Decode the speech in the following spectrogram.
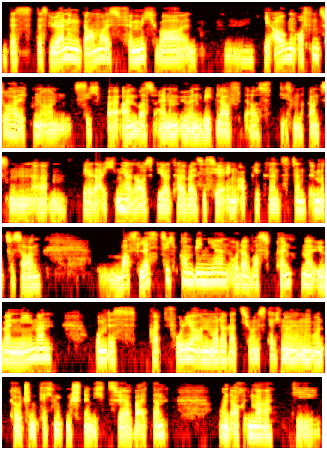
das, das Learning damals für mich war, die Augen offen zu halten und sich bei allem, was einem über den Weg läuft, aus diesen ganzen ähm, Bereichen heraus, die ja teilweise sehr eng abgegrenzt sind, immer zu sagen, was lässt sich kombinieren oder was könnte man übernehmen, um das Portfolio an Moderationstechniken und Coaching-Techniken ständig zu erweitern und auch immer die,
